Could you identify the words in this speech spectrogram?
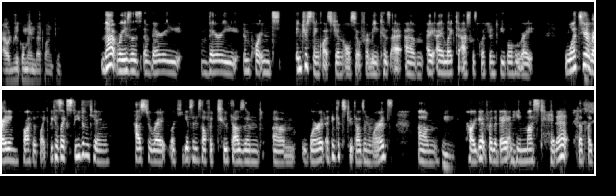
I would recommend that one too that raises a very very important interesting question also for me because I, um, I, I like to ask this question to people who write what's your writing process like because like stephen king has to write like he gives himself a 2000 um, word i think it's 2000 words um, mm. target for the day and he must hit it that's like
